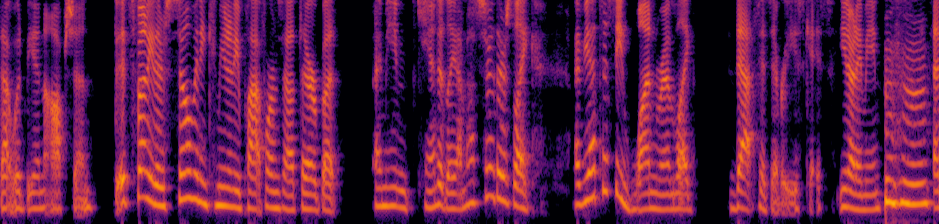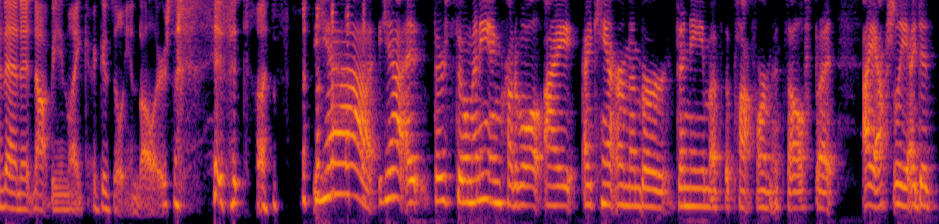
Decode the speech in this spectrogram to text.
that would be an option. It's funny, there's so many community platforms out there, but I mean, candidly, I'm not sure there's like, I've yet to see one room like that fits every use case. You know what I mean? Mm-hmm. And then it not being like a gazillion dollars if it does. yeah, yeah. It, there's so many incredible. I I can't remember the name of the platform itself, but I actually I did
